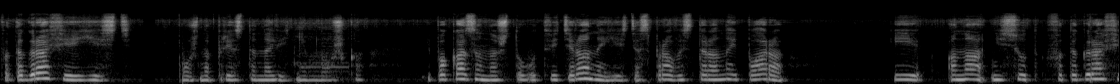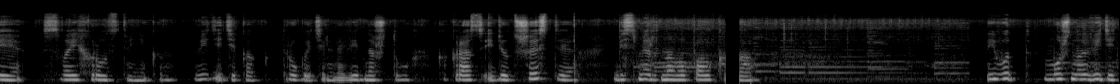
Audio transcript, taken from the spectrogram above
фотография есть. Можно приостановить немножко. И показано, что вот ветераны есть, а с правой стороны пара. И она несет фотографии своих родственников. Видите, как трогательно. Видно, что как раз идет шествие бессмертного полка. И вот можно увидеть,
